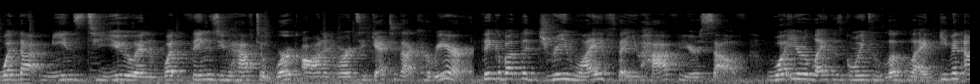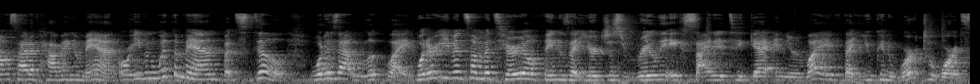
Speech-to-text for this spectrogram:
what that means to you and what things you have to work on in order to get to that career. Think about the dream life that you have for yourself what your life is going to look like, even outside of having a man, or even with a man, but still, what does that look like? What are even some material things that you're just really excited to get in your life that you can work towards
